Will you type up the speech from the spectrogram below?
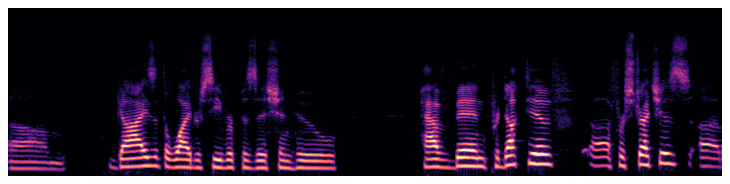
Um, guys at the wide receiver position who have been productive uh, for stretches, uh,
